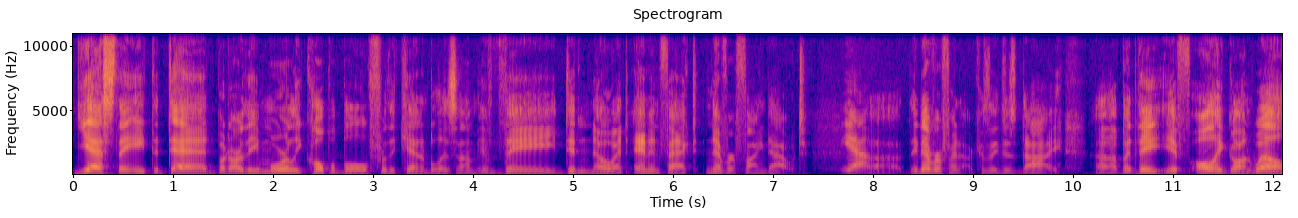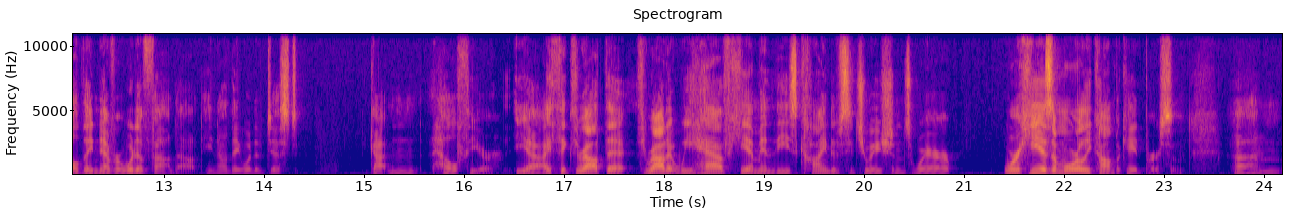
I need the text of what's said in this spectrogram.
yes, they ate the dead, but are they morally culpable for the cannibalism if they didn't know it and in fact never find out? Yeah. Uh, they never find out because they just die. Uh, but they, if all had gone well, they never would have found out. You know, they would have just gotten healthier. Yeah, I think throughout the throughout it, we have him in these kind of situations where where he is a morally complicated person. Um,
